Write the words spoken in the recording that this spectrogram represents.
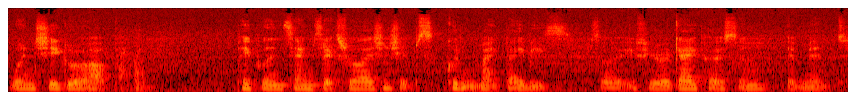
when she grew up, people in same sex relationships couldn't make babies. So if you're a gay person, it meant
